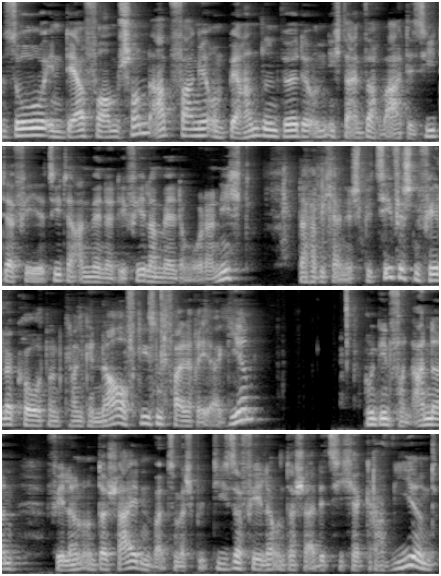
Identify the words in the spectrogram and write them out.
so in der Form schon abfange und behandeln würde und nicht einfach warte, sieht der, sieht der Anwender die Fehlermeldung oder nicht, da habe ich einen spezifischen Fehlercode und kann genau auf diesen Fall reagieren und ihn von anderen Fehlern unterscheiden, weil zum Beispiel dieser Fehler unterscheidet sich ja gravierend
